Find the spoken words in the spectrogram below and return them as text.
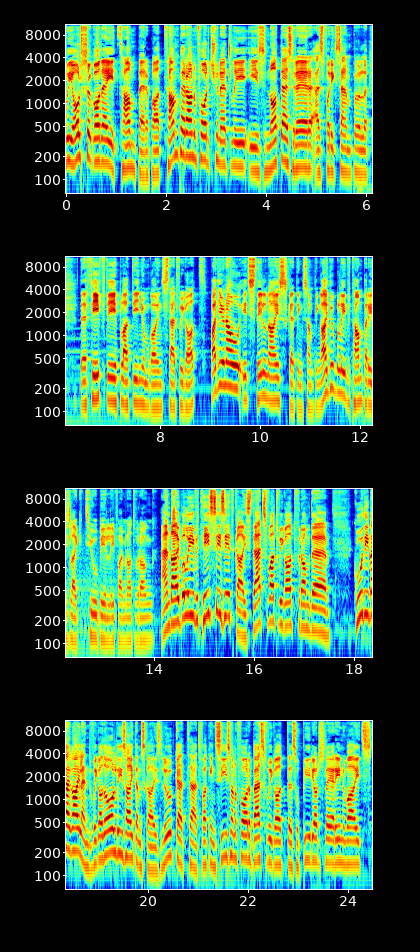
we also got a Tamper, but Tamper unfortunately is not as rare as, for example, the 50 platinum coins that we got. But you know, it's still nice getting something. I do believe Tamper is like 2 bill if I'm not wrong. And I believe this is it, guys. That's what we got from the Goodie Bag Island, we got all these items, guys. Look at that. Fucking Season 4 Bass, we got the Superior Slayer invites,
